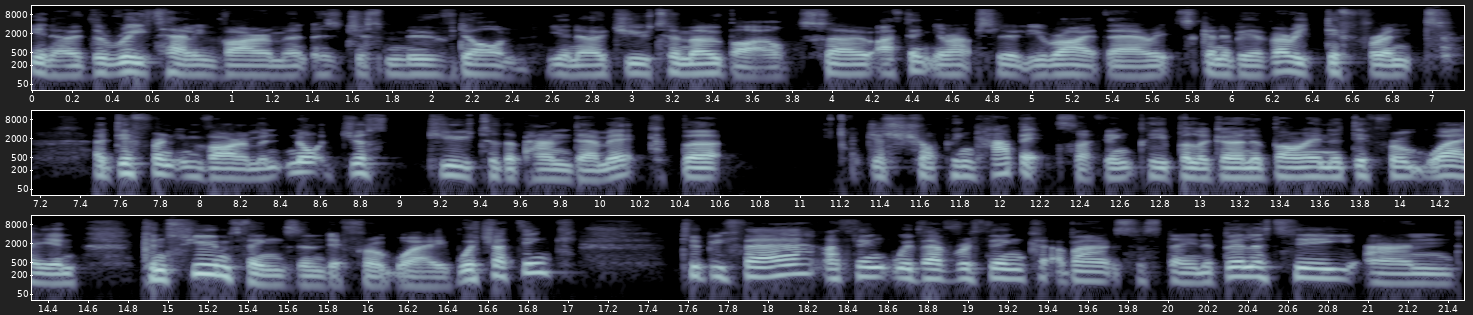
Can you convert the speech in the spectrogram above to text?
you know, the retail environment has just moved on, you know, due to mobile. So I think you're absolutely right there. It's going to be a very different a different environment, not just due to the pandemic, but just shopping habits. I think people are going to buy in a different way and consume things in a different way, which I think to be fair, I think with everything about sustainability and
